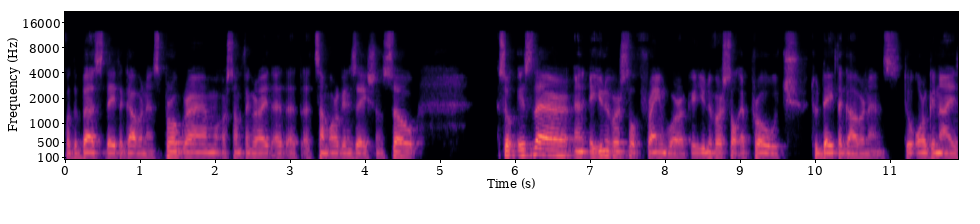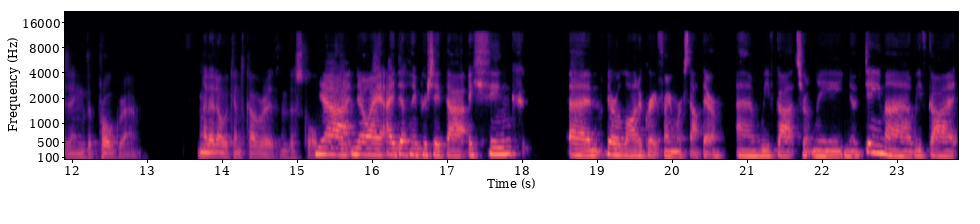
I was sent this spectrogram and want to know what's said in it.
for the best data governance program or something, right? At, at, at some organization. So, so is there an, a universal framework, a universal approach to data governance, to organizing the program? And I know we can't cover it in this call Yeah, no, I, I definitely appreciate that. I think um, there are a lot of great frameworks out there. Um, we've got certainly, you know, DAMA. We've got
